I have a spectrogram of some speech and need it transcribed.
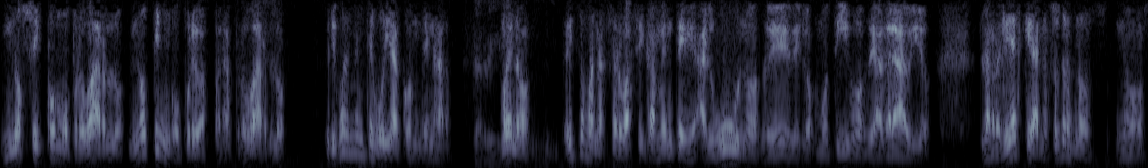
no sé cómo probarlo, no tengo pruebas para probarlo, pero igualmente voy a condenar. Bueno, estos van a ser básicamente algunos de, los motivos de agravio. La realidad es que a nosotros nos, nos,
